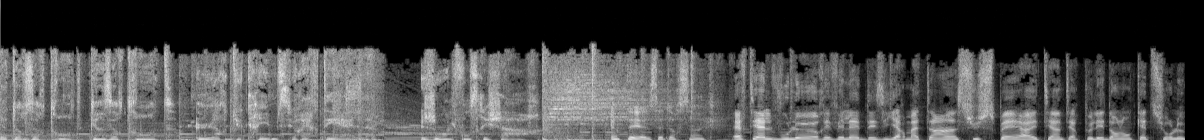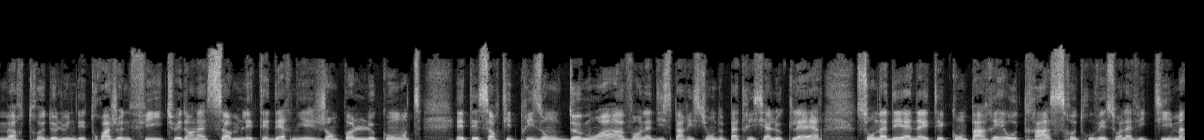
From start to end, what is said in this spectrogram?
14h30, 15h30, l'heure du crime sur RTL. Jean-Alphonse Richard. RTL, 7h05. RTL vous le révélait dès hier matin, un suspect a été interpellé dans l'enquête sur le meurtre de l'une des trois jeunes filles tuées dans la Somme l'été dernier. Jean-Paul Lecomte était sorti de prison deux mois avant la disparition de Patricia Leclerc. Son ADN a été comparé aux traces retrouvées sur la victime,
